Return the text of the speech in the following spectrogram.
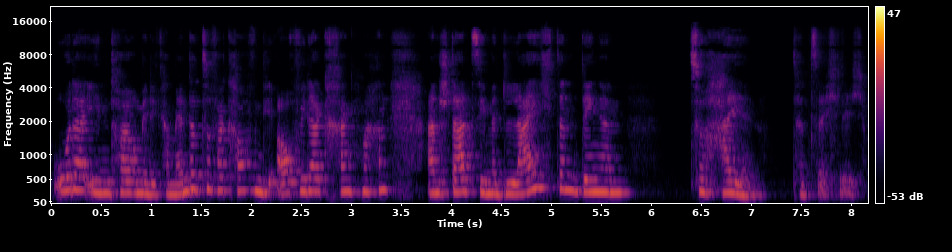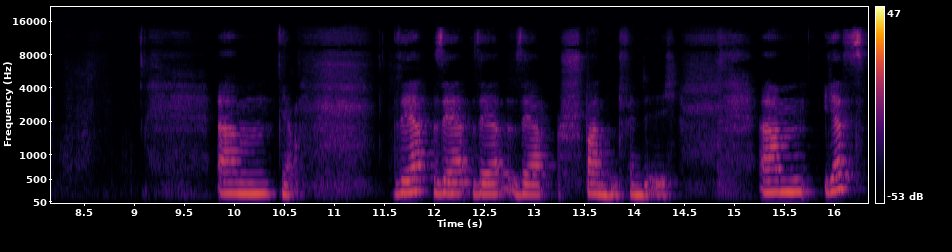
oder ihnen teure Medikamente zu verkaufen, die auch wieder krank machen, anstatt sie mit leichten Dingen zu heilen, tatsächlich. Ähm, ja, sehr, sehr, sehr, sehr spannend, finde ich. Ähm, jetzt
